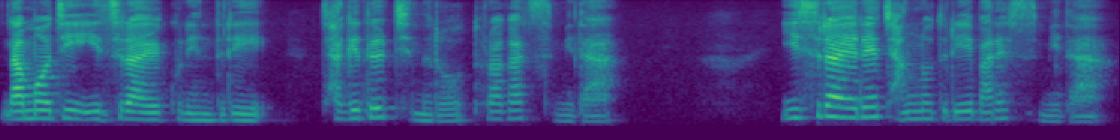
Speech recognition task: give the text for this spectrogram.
나머지 이스라엘 군인들이 자기들 진으로 돌아갔습니다. 이스라엘의 장로들이 말했습니다.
